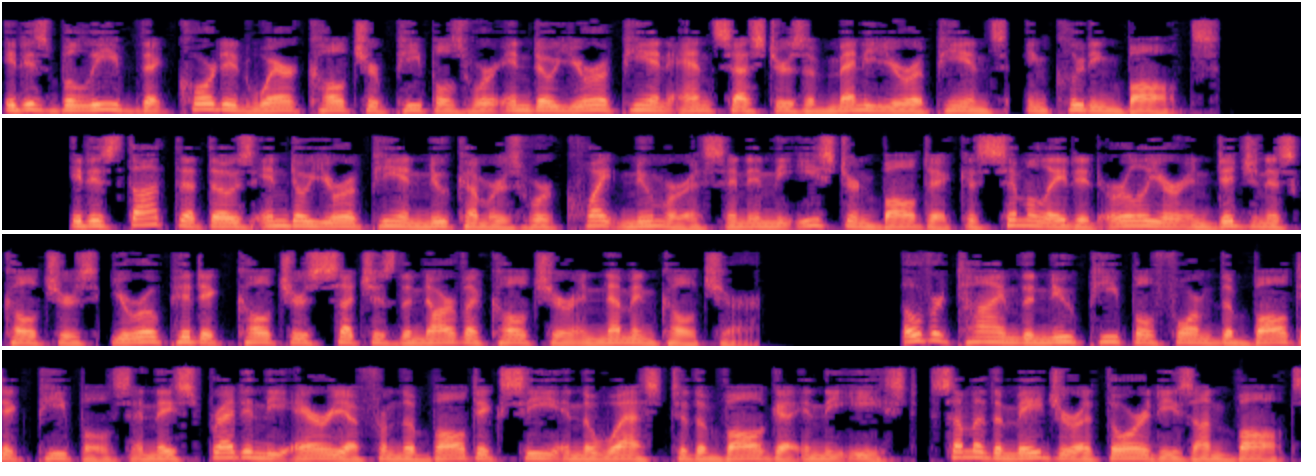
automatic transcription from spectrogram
It is believed that corded ware culture peoples were Indo-European ancestors of many Europeans, including Balts. It is thought that those Indo-European newcomers were quite numerous and in the eastern Baltic assimilated earlier indigenous cultures Europidic cultures such as the Narva culture and Neman culture. Over time the new people formed the Baltic peoples and they spread in the area from the Baltic Sea in the west to the Volga in the east. Some of the major authorities on Balts,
